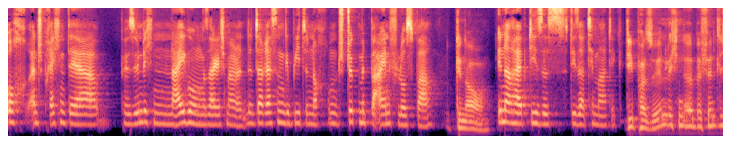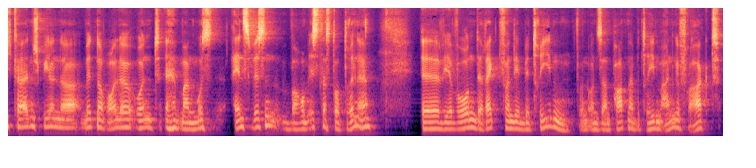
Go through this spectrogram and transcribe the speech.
auch entsprechend der persönlichen Neigungen, sage ich mal, Interessengebiete noch ein Stück mit beeinflussbar. Genau. Innerhalb dieses, dieser Thematik. Die persönlichen äh, Befindlichkeiten spielen da mit einer Rolle und äh, man muss eins wissen, warum ist das dort drinne? Äh, wir wurden direkt von den Betrieben, von unseren Partnerbetrieben angefragt,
